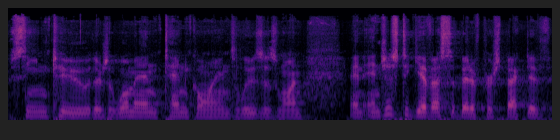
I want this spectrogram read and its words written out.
scene two, there's a woman, 10 coins, loses one. And, and just to give us a bit of perspective,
